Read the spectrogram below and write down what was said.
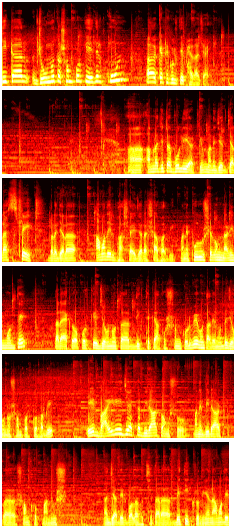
এইটার যৌনতা সম্পর্কে এদের কোন ক্যাটাগরিতে ফেলা যায়? আমরা যেটা বলি আর কি মানে যে, যারা স্ট্রেট বা যারা আমাদের ভাষায়, যারা স্বাভাবিক মানে পুরুষ এবং নারীর মধ্যে তারা একে অপরকে যৌনতার দিক থেকে আকর্ষণ করবে এবং তাদের মধ্যে যৌন সম্পর্ক হবে। এর বাইরে যে একটা বিরাট অংশ মানে বিরাট সংখ্যক মানুষ যাদের বলা হচ্ছে তারা ব্যতিক্রমী, আর আমাদের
